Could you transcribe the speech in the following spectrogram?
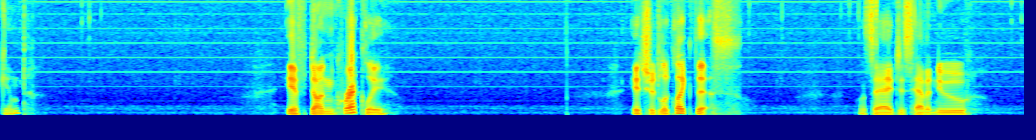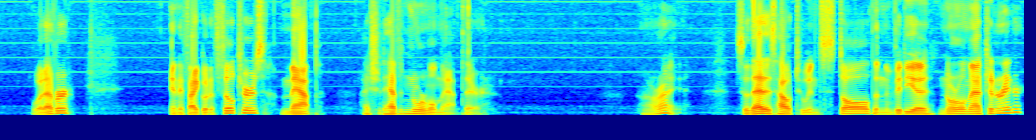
GIMP, if done correctly, it should look like this. Let's say I just have a new whatever. And if I go to filters, map, I should have a normal map there. All right. So that is how to install the NVIDIA normal map generator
